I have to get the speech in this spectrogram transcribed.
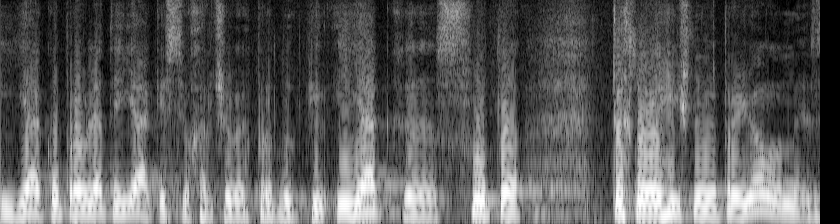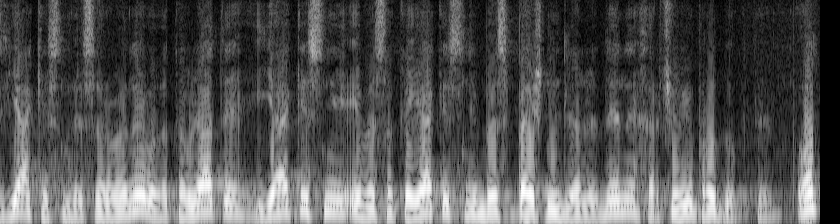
як управляти якістю харчових продуктів і як е, суто технологічними прийомами з якісної сировини виготовляти якісні і високоякісні, безпечні для людини харчові продукти. От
